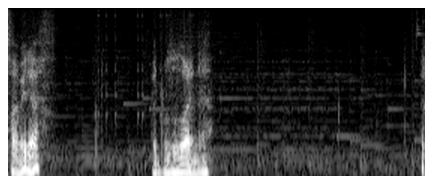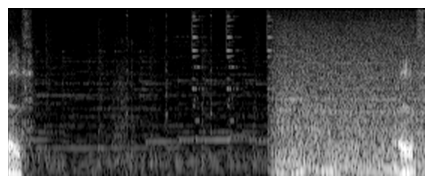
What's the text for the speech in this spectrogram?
12,2 Meter. Wird nur so sein, ne? 11. 11.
